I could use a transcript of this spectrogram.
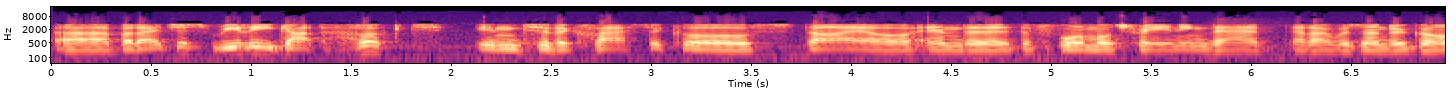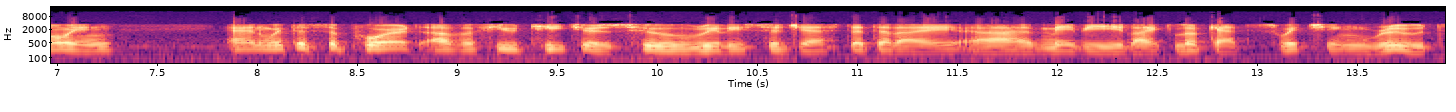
Uh, but I just really got hooked into the classical style and the the formal training that that I was undergoing. And with the support of a few teachers who really suggested that I uh, maybe like look at switching routes,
